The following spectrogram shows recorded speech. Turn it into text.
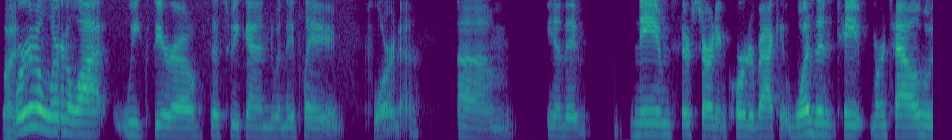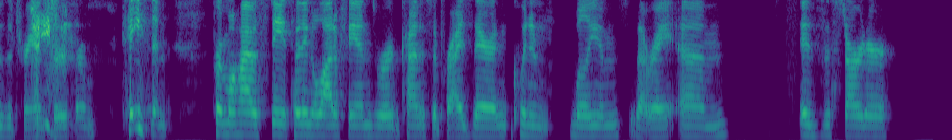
but We're going to learn a lot week zero this weekend when they play Florida. Um, you know, they named their starting quarterback. It wasn't Tate Martell, who was a transfer from Tathan from Ohio State. So I think a lot of fans were kind of surprised there. And Quinton Williams, is that right? Um, is the starter.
